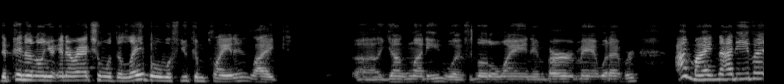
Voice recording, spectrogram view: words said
depending on your interaction with the label, with you complaining, like uh, Young Money with Lil Wayne and Birdman, whatever, I might not even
